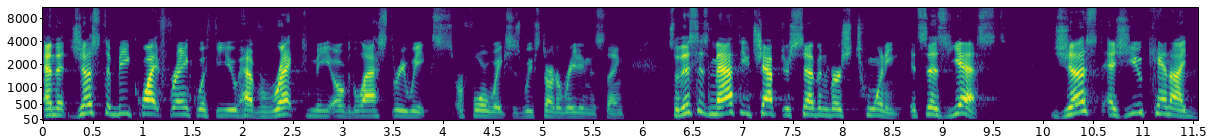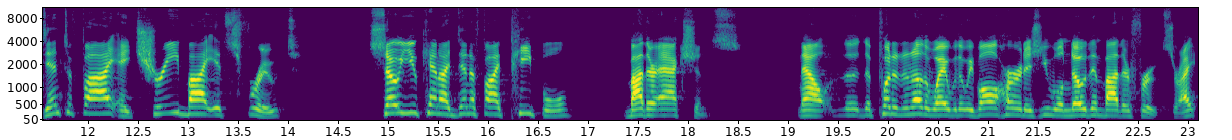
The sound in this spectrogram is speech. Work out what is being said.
and that, just to be quite frank with you, have wrecked me over the last three weeks or four weeks as we've started reading this thing. So, this is Matthew chapter 7, verse 20. It says, Yes, just as you can identify a tree by its fruit, so you can identify people by their actions. Now, the, to put it another way that we've all heard is you will know them by their fruits, right?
